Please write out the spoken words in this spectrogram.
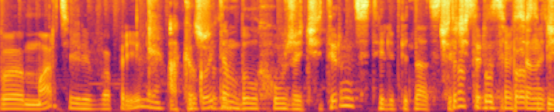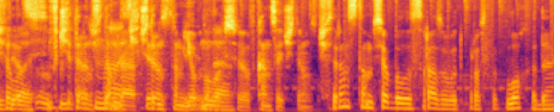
в марте или в апреле... А какой там был хуже, 14 или 15? 14, 14 все началось. В 14 да, да, в 14 ёбнуло да. все, в конце 14 В 14 все было сразу вот просто плохо, да.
